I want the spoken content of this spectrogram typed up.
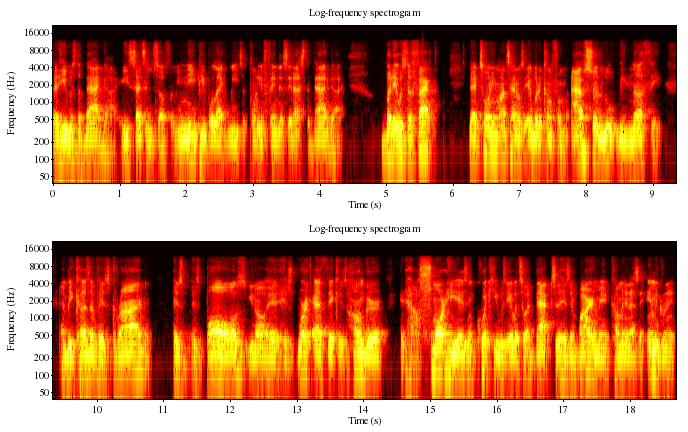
that he was the bad guy. He sets himself. You need people like me to point your finger and say that's the bad guy. But it was the fact that Tony Montana was able to come from absolutely nothing, and because of his grind, his his balls, you know, his, his work ethic, his hunger, and how smart he is and quick he was able to adapt to his environment coming in as an immigrant,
